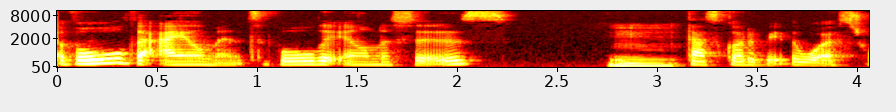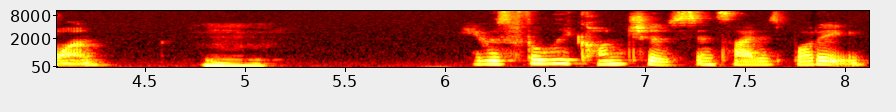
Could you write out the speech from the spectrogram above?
of all the ailments, of all the illnesses, Mm, that's got to be the worst one. mm. He was fully conscious inside his body.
